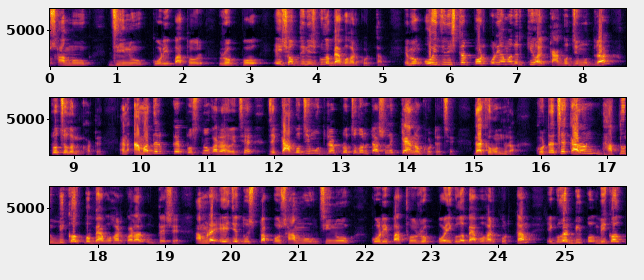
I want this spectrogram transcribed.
শামুক, ঝিনুক, কড়ি পাথর, রৌপ্য এই সব জিনিসগুলো ব্যবহার করতাম। এবং ওই জিনিসটার পরপরই আমাদের কি হয়? কাগজি মুদ্রার প্রচলন ঘটে। And আমাদেরকে প্রশ্ন করা হয়েছে যে কাগজি মুদ্রার প্রচলনটা আসলে কেন ঘটেছে? দেখো বন্ধুরা, ঘটেছে কারণ ধাতুর বিকল্প ব্যবহার করার উদ্দেশ্যে। আমরা এই যে দুষ্প্রাপ্য, শামুক, ঝিনুক কড়ি পাথর, রৌপ্য এগুলো ব্যবহার করতাম। এগুলোর বিকল্প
